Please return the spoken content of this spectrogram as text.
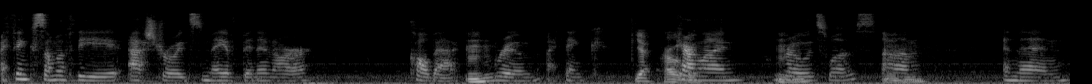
I think some of the asteroids may have been in our callback Mhm. room. I think Yeah, probably. Caroline Mhm. Rhodes was. Um, Mhm. And then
